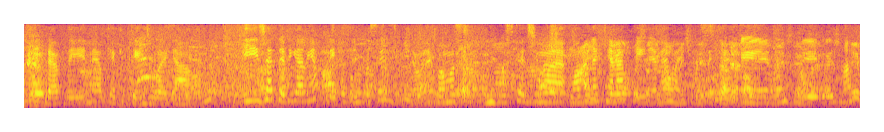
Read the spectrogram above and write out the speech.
para ver né, o que é que tem de legal. E já teve galinha preta, como vocês viram, né? Vamos em busca de uma, uma bonequinha na telha, né, mãe? Que você quer. É, umas negras na telha.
